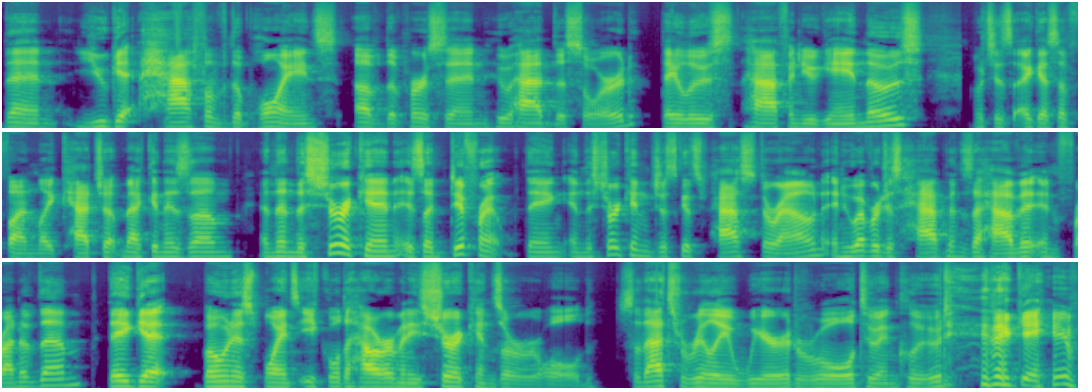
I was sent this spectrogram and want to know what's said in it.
then you get half of the points of the person who had the sword. They lose half and you gain those which is, I guess, a fun like catch up mechanism. And then the shuriken is a different thing, and the shuriken just gets passed around, and whoever just happens to have it in front of them, they get bonus points equal to however many shurikens are rolled. So that's really weird rule to include in a game.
